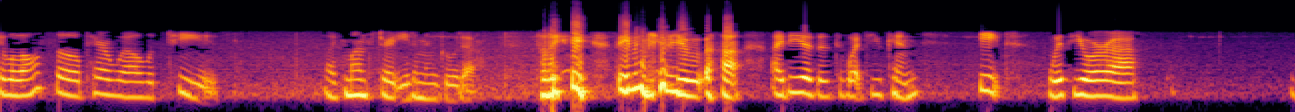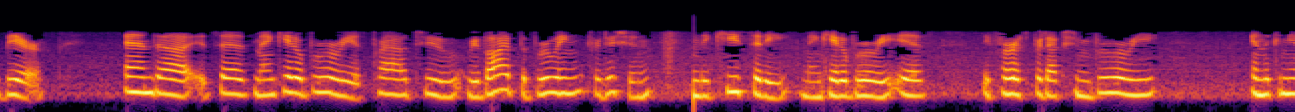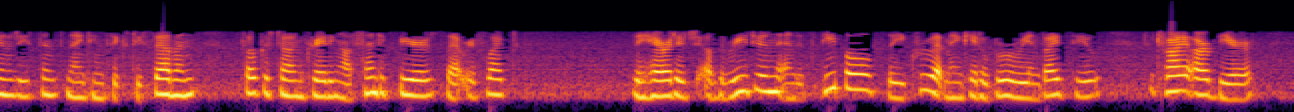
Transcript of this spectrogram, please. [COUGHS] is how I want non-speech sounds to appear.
It will also pair well with cheese, like Munster, Edam, and Gouda. [LAUGHS] So they, [LAUGHS] they even give you uh, ideas as to what you can eat with your uh, beer. And uh, it says Mankato Brewery is proud to revive the brewing tradition in the Key City. Mankato Brewery is the first production brewery in the community since 1967, focused on creating authentic beers that reflect the heritage of the region and its people. The crew at Mankato Brewery invites you to try our beer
